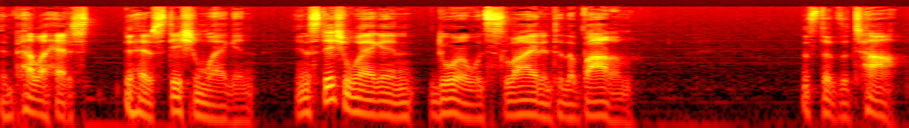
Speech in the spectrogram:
Impala had a, had a station wagon, and the station wagon door would slide into the bottom instead of the top,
